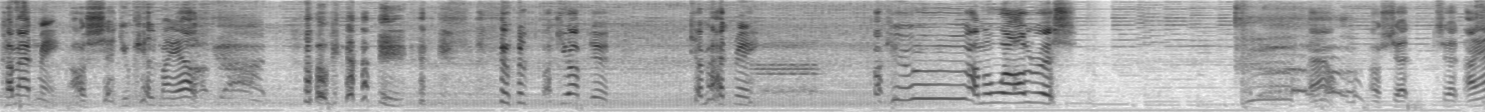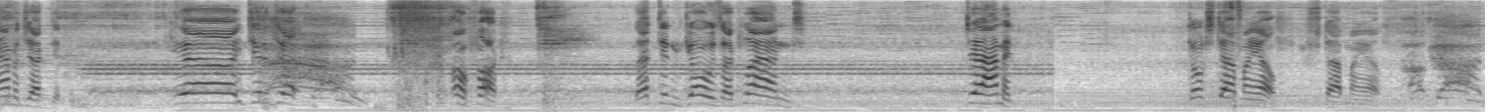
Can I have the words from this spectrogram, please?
Come at me! Oh shit, you killed my elf! Oh god! Oh god! Will fuck you up, dude. Come at me. Fuck you! I'm a walrus. Ow. Oh shit. Shit. I am ejected. Yeah, I did eject. Oh fuck. That didn't go as I planned. Damn it. Don't stab my elf. You stab my elf. Oh god!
